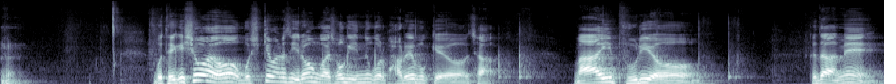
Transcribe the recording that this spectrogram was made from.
뭐 되게 쉬워요. 뭐 쉽게 말해서 이런 거야. 저기 있는 걸 바로 해볼게요. 자, 마이 불이요. 그 다음에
